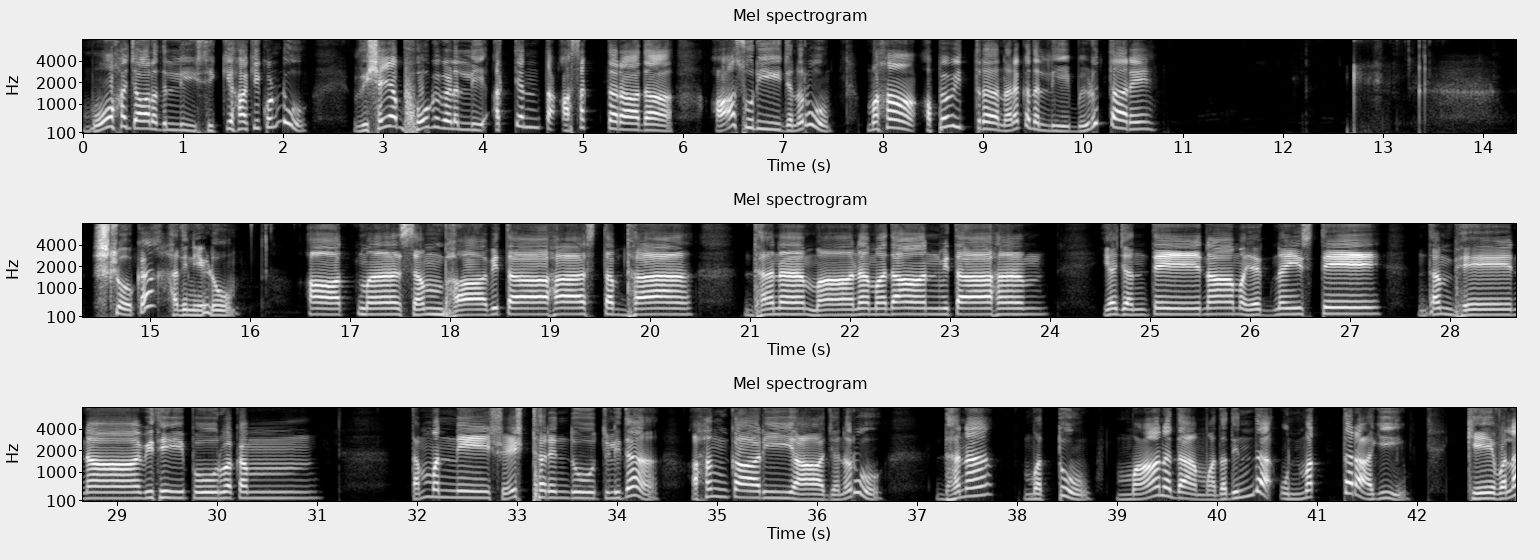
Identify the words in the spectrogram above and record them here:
ಮೋಹಜಾಲದಲ್ಲಿ ಸಿಕ್ಕಿ ಹಾಕಿಕೊಂಡು ವಿಷಯ ಭೋಗಗಳಲ್ಲಿ ಅತ್ಯಂತ ಆಸಕ್ತರಾದ ಆಸುರಿ ಜನರು ಮಹಾ ಅಪವಿತ್ರ ನರಕದಲ್ಲಿ ಬೀಳುತ್ತಾರೆ. ಶ್ಲೋಕ ಹದಿನೇಳು. ಆತ್ಮ ಸಂಭಾವಿತ ಸ್ತಬ್ಧ ಧನಮಾನಮದಾನ್ವಿತಾ ಯಜಂತೆ ನಾಮ ಯಜ್ಞೈಸ್ತೆ ದಂಭೇನಾವಿಧಿಪೂರ್ವಕಂ ತಮ್ಮನ್ನೇ ಶ್ರೇಷ್ಠರೆಂದು ತಿಳಿದ ಅಹಂಕಾರಿಯ ಜನರು ಧನ ಮತ್ತು ಮಾನದ ಮದದಿಂದ ಉನ್ಮತ್ತರಾಗಿ ಕೇವಲ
